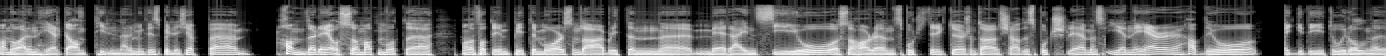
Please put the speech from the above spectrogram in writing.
man nå har en helt annen tilnærming til spillekjøp. Handler det også om at måte, man har fått inn Peter Moore, som da er blitt en uh, mer rein CEO, og så har du en sportsdirektør som tar seg av det sportslige, mens Ian Air hadde jo begge de to rollene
